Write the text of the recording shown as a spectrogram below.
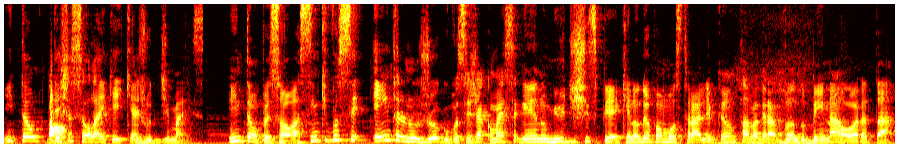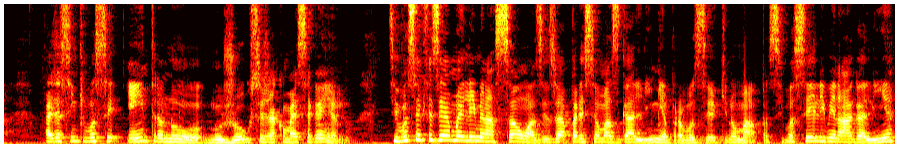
Então, deixa seu like aí que ajuda demais. Então, pessoal, assim que você entra no jogo, você já começa ganhando 1000 de XP. Aqui não deu pra mostrar ali porque eu não tava gravando bem na hora, tá? Mas assim que você entra no, no jogo, você já começa ganhando. Se você fizer uma eliminação, às vezes vai aparecer umas galinhas para você aqui no mapa. Se você eliminar a galinha,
